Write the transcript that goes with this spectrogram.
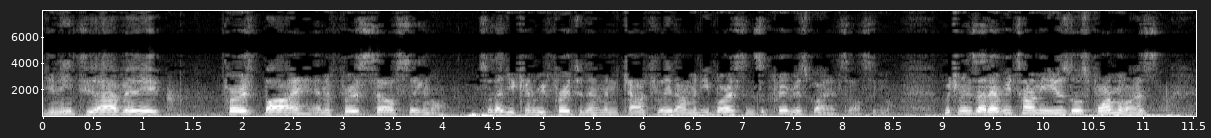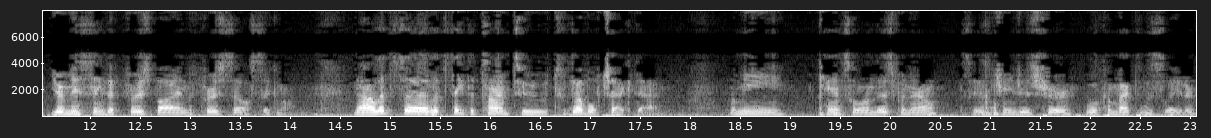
you need to have a first buy and a first sell signal so that you can refer to them and calculate how many bars since the previous buy and sell signal. Which means that every time you use those formulas, you're missing the first buy and the first sell signal. Now let's uh, let's take the time to to double check that. Let me cancel on this for now. Save changes, sure. We'll come back to this later.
